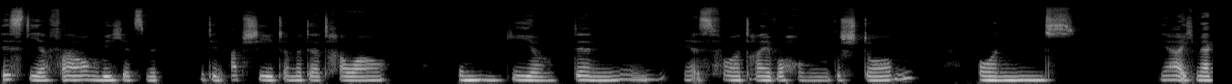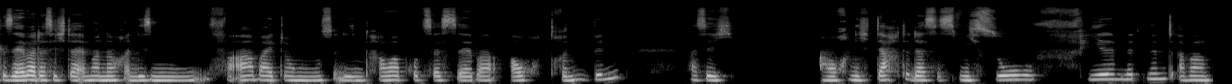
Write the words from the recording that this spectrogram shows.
ist die Erfahrung, wie ich jetzt mit mit dem Abschied und mit der Trauer umgehe. Denn er ist vor drei Wochen gestorben. Und ja, ich merke selber, dass ich da immer noch in diesem Verarbeitungs-, in diesem Trauerprozess selber auch drin bin, was ich auch nicht dachte, dass es mich so viel mitnimmt, aber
